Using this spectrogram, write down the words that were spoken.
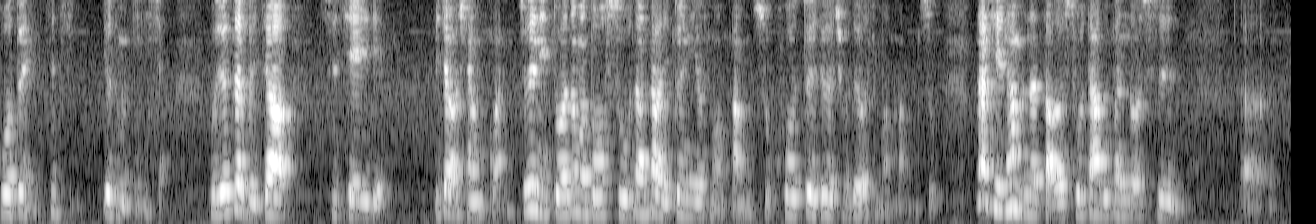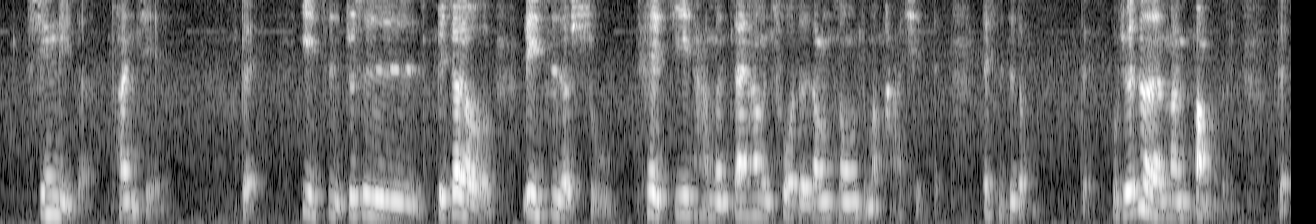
或对你自己有什么影响？我觉得这比较直接一点。比较有相关，就是你读了这么多书，但到底对你有什么帮助，或对这个球队有什么帮助？那其实他们的找的书大部分都是呃心理的团结，意志，就是比较有励志的书，可以激励他们在他们挫折当中怎么爬起来，类似这种。对，我觉得这个人蛮棒的。对，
